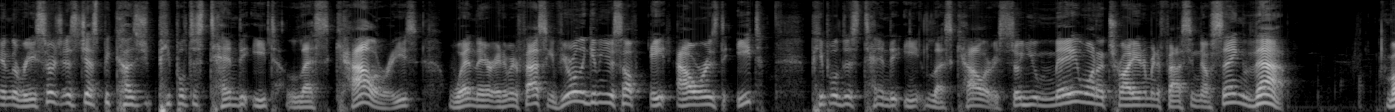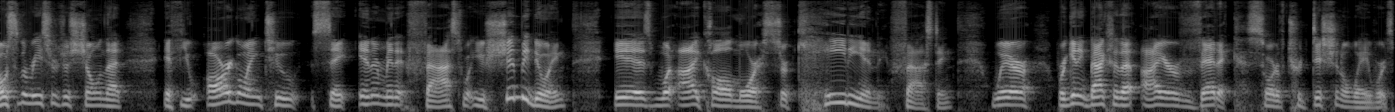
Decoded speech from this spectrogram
in the research is just because people just tend to eat less calories when they are intermittent fasting. If you're only giving yourself eight hours to eat, people just tend to eat less calories. So you may want to try intermittent fasting. Now, saying that, most of the research has shown that if you are going to say intermittent fast, what you should be doing is what I call more circadian fasting, where we're getting back to that Ayurvedic sort of traditional way where it's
